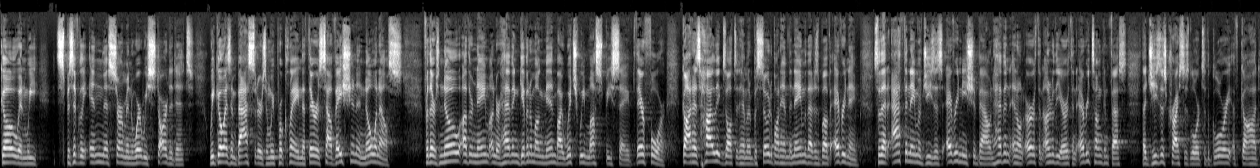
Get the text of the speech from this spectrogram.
go and we, specifically in this sermon where we started it, we go as ambassadors and we proclaim that there is salvation in no one else for there's no other name under heaven given among men by which we must be saved. Therefore, God has highly exalted him and bestowed upon him the name that is above every name, so that at the name of Jesus every knee should bow in heaven and on earth and under the earth, and every tongue confess that Jesus Christ is Lord to the glory of God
